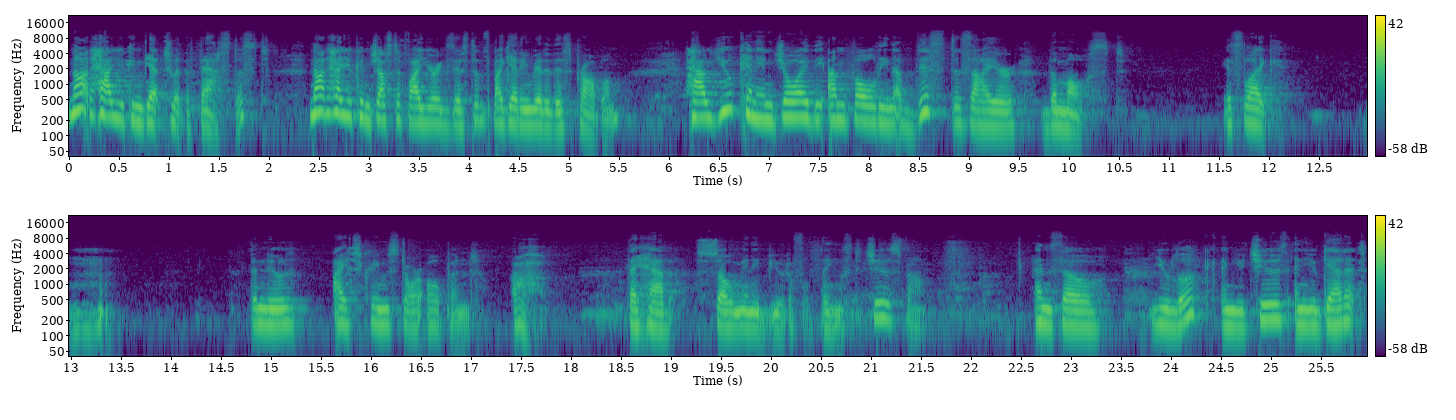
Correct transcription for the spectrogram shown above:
Not how you can get to it the fastest not how you can justify your existence by getting rid of this problem. How you can enjoy the unfolding of this desire the most. It's like the new ice cream store opened. Oh, they have so many beautiful things to choose from. And so you look and you choose and you get it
